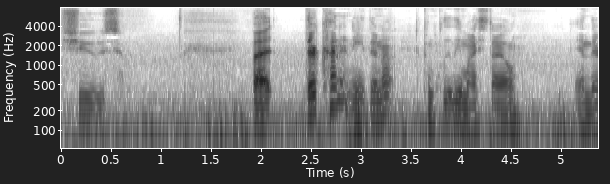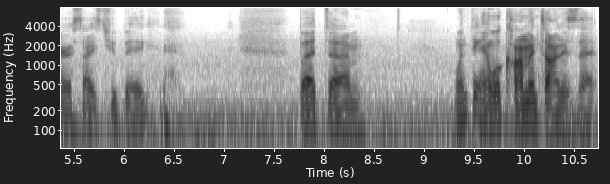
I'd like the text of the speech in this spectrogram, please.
shoes. But they're kind of neat. They're not completely my style and they're a size too big. but um, one thing I will comment on is that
